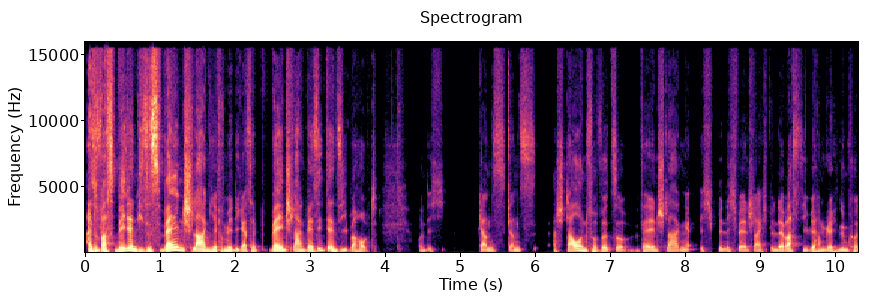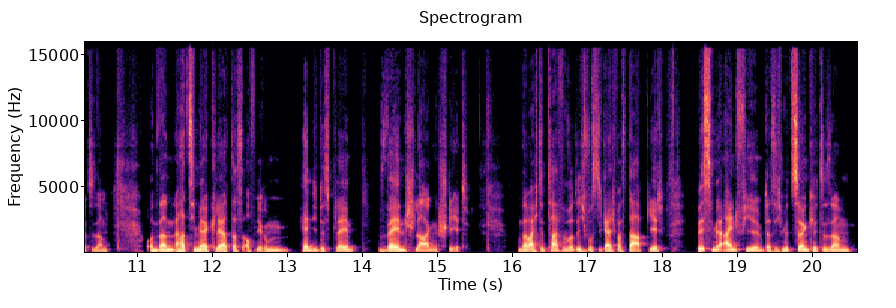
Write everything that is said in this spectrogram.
also was will denn dieses Wellenschlagen hier von mir die ganze Zeit? Wellenschlagen, wer sind denn sie überhaupt? Und ich ganz, ganz erstaunt, verwirrt so, Wellenschlagen? Ich bin nicht Wellenschlagen, ich bin der Basti, wir haben gleich einen Zoom-Call zusammen. Und dann hat sie mir erklärt, dass auf ihrem Handy-Display Wellenschlagen steht. Und da war ich total verwirrt und ich wusste gar nicht, was da abgeht, bis mir einfiel, dass ich mit Sönke zusammen,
